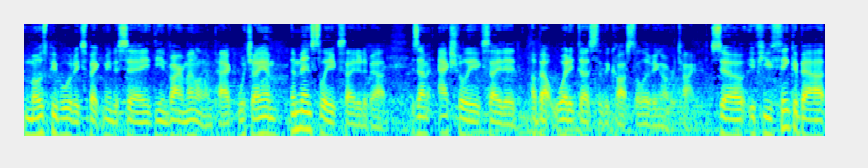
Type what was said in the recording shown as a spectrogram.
most people would expect me to say the environmental impact, which I am immensely excited about, is I'm actually excited about what it does to the cost of living over time. So if you think about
